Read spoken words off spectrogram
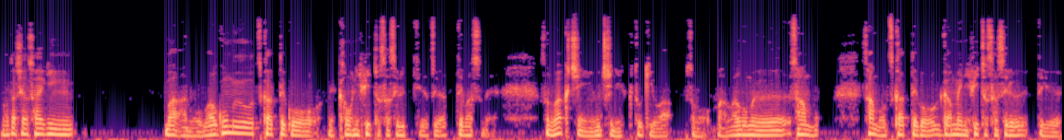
私は最近、まあ、あの、輪ゴムを使ってこう、ね、顔にフィットさせるっていうやつをやってますね。そのワクチン打ちに行くときは、その、まあ、輪ゴム3本、3本使ってこう、顔面にフィットさせるっていう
